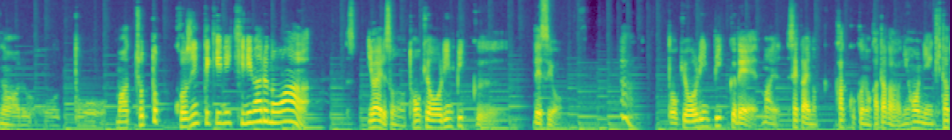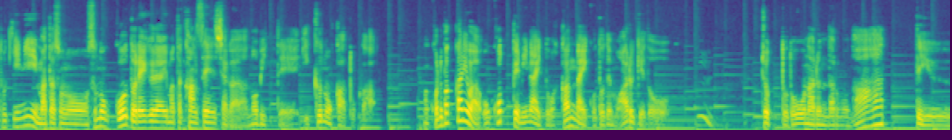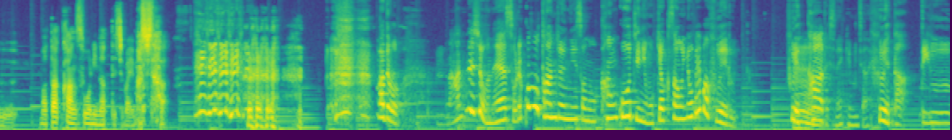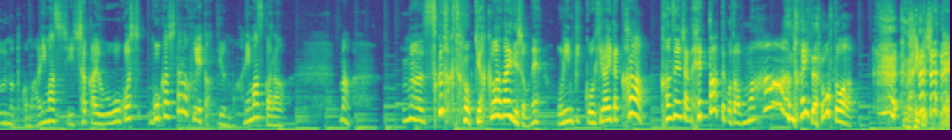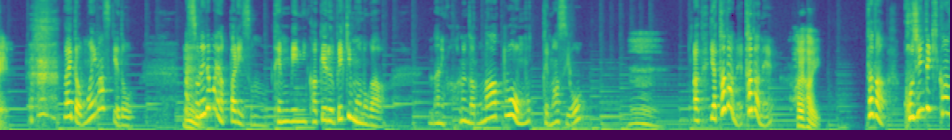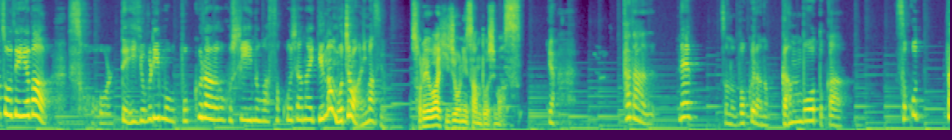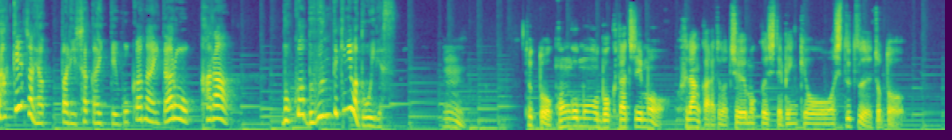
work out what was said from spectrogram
なるほど。まあちょっと個人的に気になるのは、いわゆるその東京オリンピックですよ。うん東京オリンピックで、まあ世界の各国の方が日本に来た時に、またその、その後どれぐらいまた感染者が伸びていくのかとか、まあ、こればっかりは起こってみないとわかんないことでもあるけど、うんちょっとどうなるんだろうなっていう、また感想になってしまいました。まあでもなんでしょうねそれこそ単純にその観光地にお客さんを呼べば増える増えたですね、君じゃない増えたっていうのとかもありますし社会を動かし動かしたら増えたっていうのもありますからまあまあ少なくとも逆はないでしょうねオリンピックを開いたから感染者が減ったってことはまあないだろうとはないでしょうね。ないと思いますけど、まあうんそれでもやっぱりその天秤にかけるべきものが何かあるんだろうなとは思ってますよ。うん。あいやただねただねはいはい。ただ個人的感想で言えばそれよりも僕らが欲しいのはそこじゃないっていうのはもちろんありますよ。それは非常に賛同します。ただねその僕らの願望とかそこだけじゃやっぱり社会って動かないだろうから僕は部分的には同意です。うん。ちょっと今後も僕たちも普段からちょっと注目して勉強をしつつ、ちょっと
